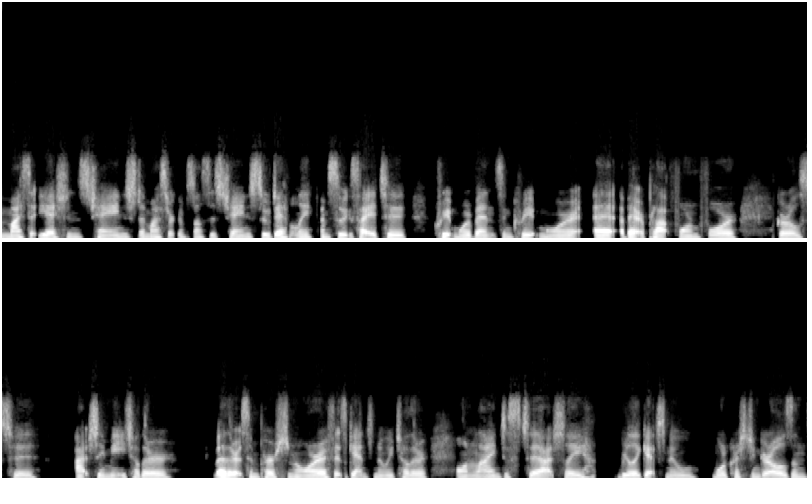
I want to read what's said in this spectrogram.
my situations changed and my circumstances changed. So definitely, I'm so excited to create more events and create more uh, a better platform for girls to actually meet each other, whether it's in person or if it's getting to know each other online, just to actually really get to know more Christian girls. And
